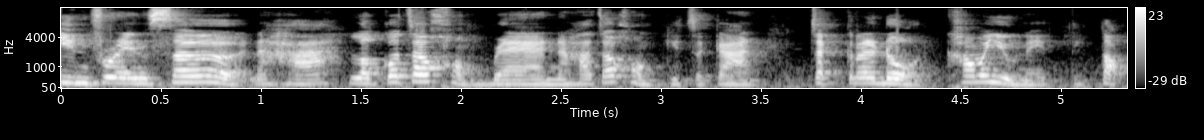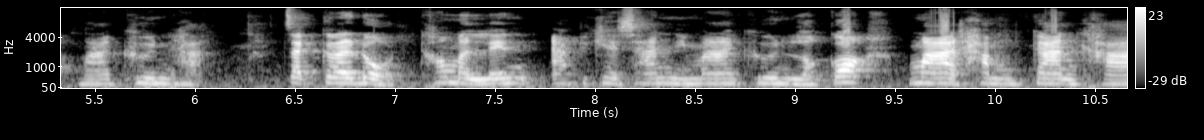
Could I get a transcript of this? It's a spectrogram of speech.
อินฟลูเอนเซอร์นะคะแล้วก็เจ้าของแบรนด์นะคะ เจ้าของกิจการจะกระโดดเข้ามาอยู่ใน TikTok มากขึ้นค่ะ จะกระโดดเข้ามาเล่นแอปพลิเคชันนี้มากขึ้น แล้วก็มาทำการค้า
